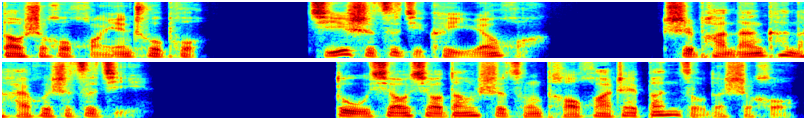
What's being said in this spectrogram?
到时候谎言戳破，即使自己可以圆谎，只怕难看的还会是自己。杜潇潇当时从桃花斋搬走的时候，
